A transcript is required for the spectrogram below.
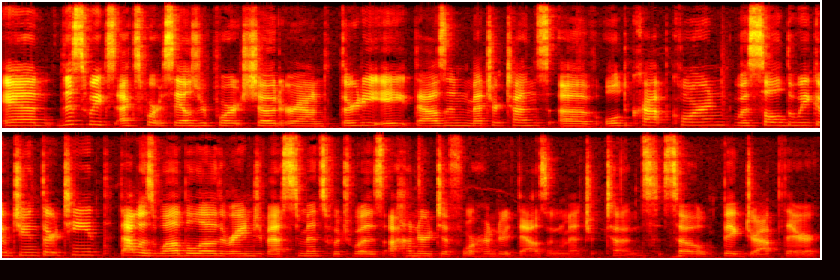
And this week's export sales report showed around 38,000 metric tons of old crop corn was sold the week of June 13th. That was well below the range of estimates, which was 100 to 400,000 metric tons. So big drop there.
